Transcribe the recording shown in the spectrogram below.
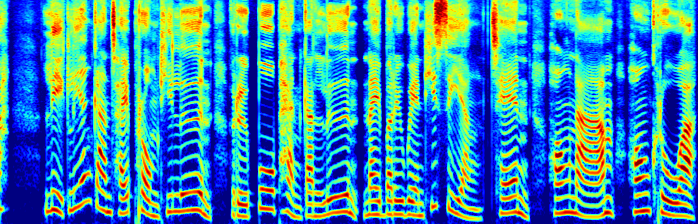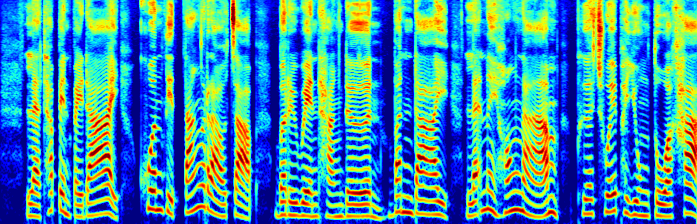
หลีกเลี่ยงการใช้พรมที่ลื่น หรือปูแผ่นกันลื่นในบริเวณที่เสี่ยง เช่น ห้องน้ำ ห้องครัว และถ้าเป็นไปได้ ควรติดตั้งราวจับบริเวณทางเดิน บันได และในห้องน้ำเพื่อช่วยพยุงตัวค่ะ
